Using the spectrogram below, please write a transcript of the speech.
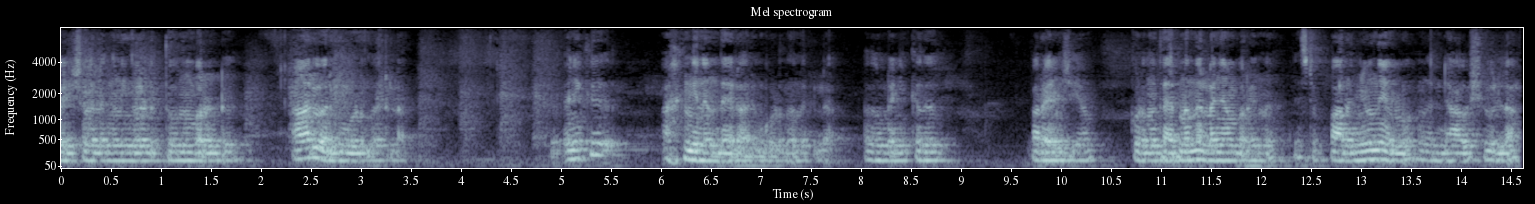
കഴിച്ചോ അല്ലെങ്കിൽ നിങ്ങൾ എടുത്തോ എന്നും പറഞ്ഞിട്ട് ആരും ആർക്കും കൊണ്ടു എനിക്ക് അങ്ങനെ എന്തായാലും ആരും കൊണ്ടു അതുകൊണ്ട് എനിക്കത് പറയുകയും ചെയ്യാം. കൊടുന്ന് തരണം എന്നല്ല ഞാൻ പറയുന്നത്. ജസ്റ്റ് പറഞ്ഞു എന്നേ ഉള്ളൂ. അതിന്റെ ആവശ്യമില്ല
